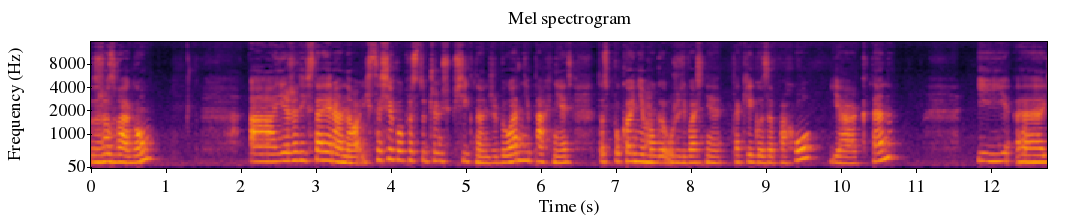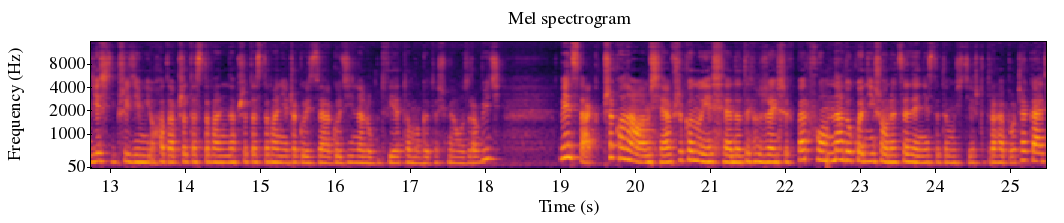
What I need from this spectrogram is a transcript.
z rozwagą, a jeżeli wstaję rano i chcę się po prostu czymś psiknąć, żeby ładnie pachnieć, to spokojnie mogę użyć właśnie takiego zapachu jak ten. I e, jeśli przyjdzie mi ochota przetestowanie, na przetestowanie czegoś za godzinę lub dwie, to mogę to śmiało zrobić. Więc tak, przekonałam się, przekonuję się do tych lżejszych perfum. Na dokładniejszą recenzję niestety musicie jeszcze trochę poczekać.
